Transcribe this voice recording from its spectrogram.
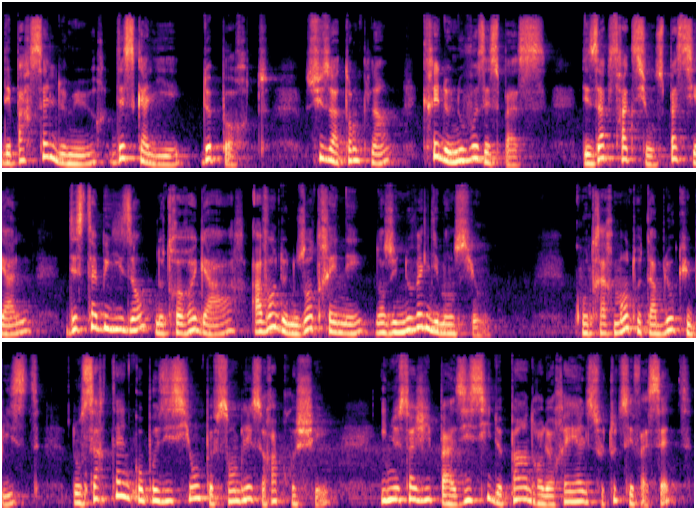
des parcelles de murs, d'escaliers, de portes, Susa Templin crée de nouveaux espaces, des abstractions spatiales déstabilisant notre regard avant de nous entraîner dans une nouvelle dimension. Contrairement au tableau cubiste, dont certaines compositions peuvent sembler se rapprocher, il ne s'agit pas ici de peindre le réel sous toutes ses facettes,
